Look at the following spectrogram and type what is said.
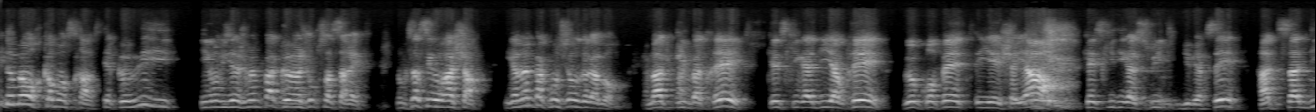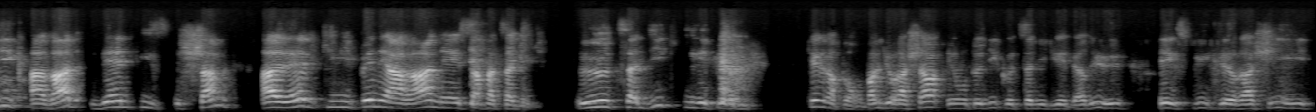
demain, on recommencera. C'est-à-dire que lui, il n'envisage même pas qu'un jour ça s'arrête. Donc, ça, c'est le rachat. Il n'a même pas conscience de la mort. Maktiv Batre, qu'est-ce qu'il a dit après? Le prophète Yeshaya, qu'est-ce qu'il dit la suite du verset? Hatzadik avad ven isham alev kimi peneara ne safatzadik. Le tzadik, il est perdu. Quel rapport? On parle du rachat et on te dit que le tzadik, il est perdu. Et explique le Rashi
